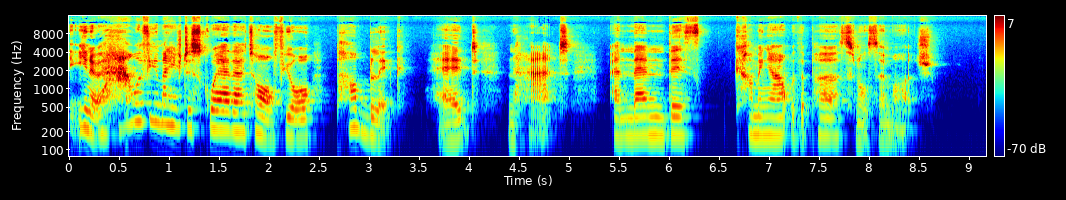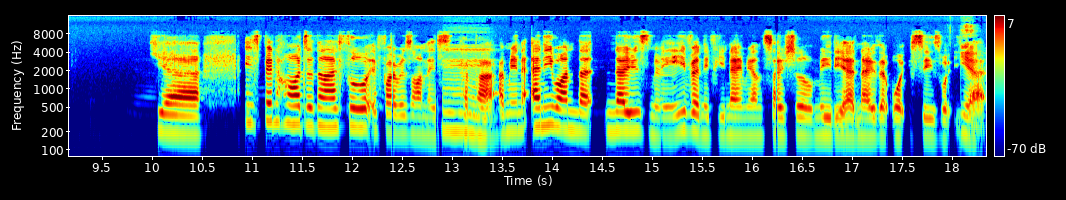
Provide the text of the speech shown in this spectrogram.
you know, how have you managed to square that off? Your public head and hat, and then this coming out with the personal so much. Yeah, it's been harder than I thought, if I was honest, mm. Pippa. I mean, anyone that knows me, even if you know me on social media, know that what you see is what you yeah.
